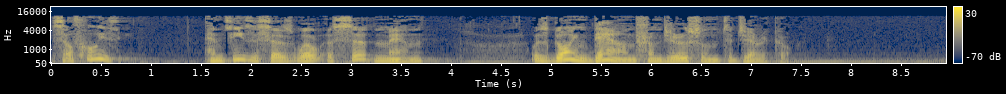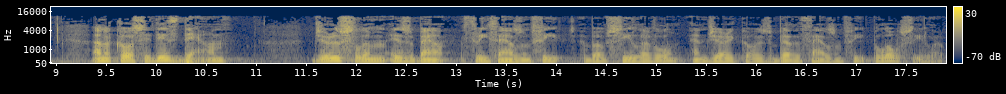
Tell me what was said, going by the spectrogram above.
So who is he? And Jesus says, well, a certain man was going down from Jerusalem to Jericho. And of course, it is down Jerusalem is about 3,000 feet above sea level, and Jericho is about 1,000 feet below sea level.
